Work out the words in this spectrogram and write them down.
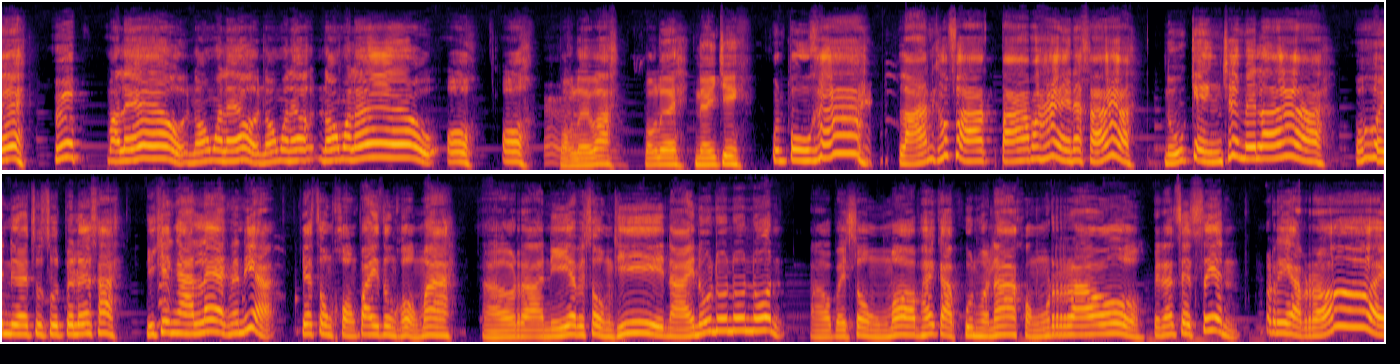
ปึ๊บ มาแล้ว น้องมาแล้ว น้องมาแล้ว น้องมาแล้ว โอ้โอ้บอกเลยว่า บอกเลยเหนื่อยจริง คุณปู่ค่ะ หลานเขาฝากปลามาให้นะคะ หนูเก่งใช่ไหมล่ะ โอ้ยเหนื่อยสุดๆไปเลยค่ะ นี่แค่งานแรกนะเนี่ยแค่ส่งของไปส่งของมา เอาละอันนี้ไปส่งที่ไหนนู้นนู้นนู้นนู้นเอาไปส่งมอบให้กับคุณหัวหน้าของเรา เป็นนั้นเสร็จสิ้น เรียบร้อย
